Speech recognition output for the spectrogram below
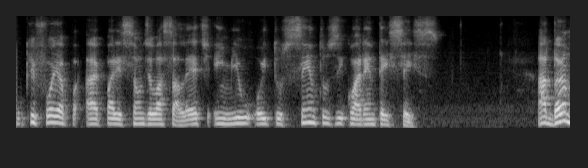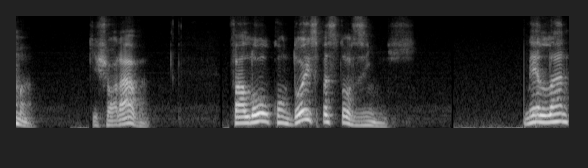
o que foi a, a aparição de La Salette em 1846. A dama, que chorava, falou com dois pastorzinhos, Melan,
